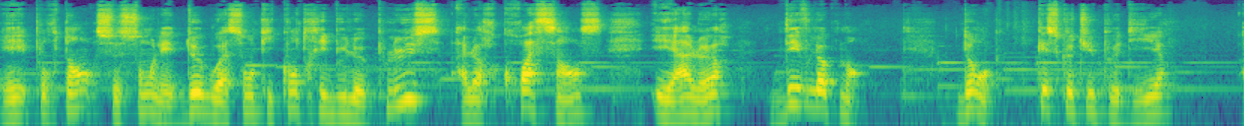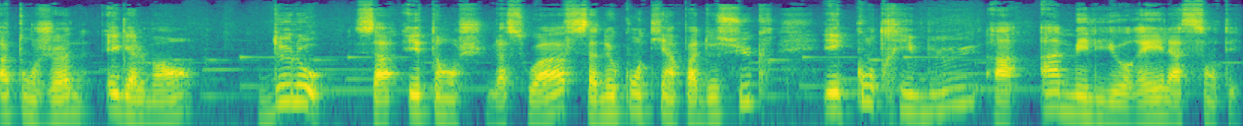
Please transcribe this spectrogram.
Et pourtant, ce sont les deux boissons qui contribuent le plus à leur croissance et à leur développement. Donc, qu'est-ce que tu peux dire à ton jeune également? De l'eau, ça étanche la soif, ça ne contient pas de sucre et contribue à améliorer la santé.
